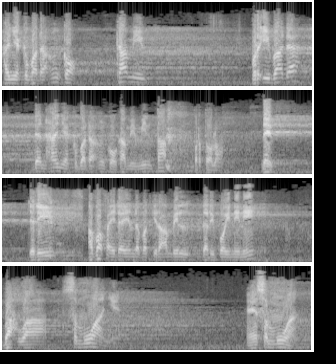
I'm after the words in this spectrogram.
Hanya kepada Engkau kami beribadah dan hanya kepada engkau kami minta pertolongan. Jadi apa faedah yang dapat kita ambil dari poin ini? Bahwa semuanya, eh, semua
